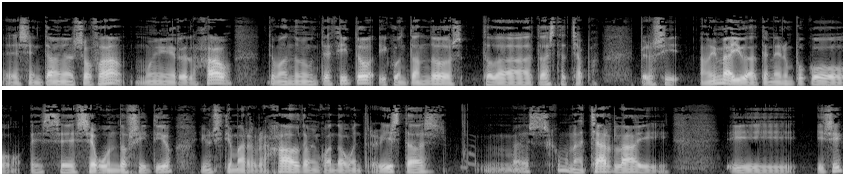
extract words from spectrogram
eh, sentado en el sofá, muy relajado, tomándome un tecito y contando toda, toda esta chapa. Pero sí, a mí me ayuda a tener un poco ese segundo sitio y un sitio más relajado también cuando hago entrevistas. Es como una charla y, y, y sí.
